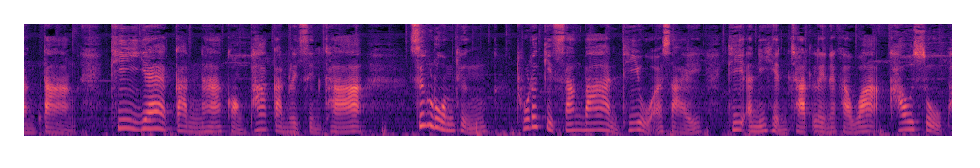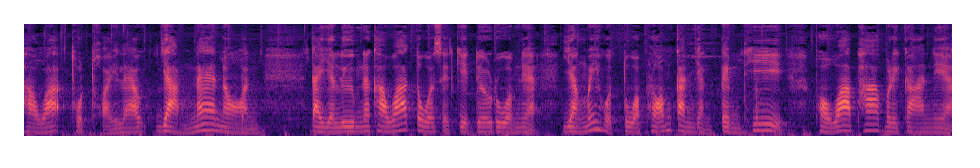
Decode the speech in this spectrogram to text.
ต่างๆ ที่แยกกันนะคะของภาคการผลิตสินค้า ซึ่งรวมถึงธุรกิจสร้างบ้านที่อยู่อาศัยที่อันนี้เห็นชัดเลยนะคะว่าเข้าสู่ภาวะถดถอยแล้วอย่างแน่นอน แต่อย่าลืมนะคะว่าตัวเศรษฐกิจโดยรวมเนี่ยยังไม่หดตัวพร้อมกันอย่างเต็มที่ เพราะว่าภาคบริการเนี่ย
